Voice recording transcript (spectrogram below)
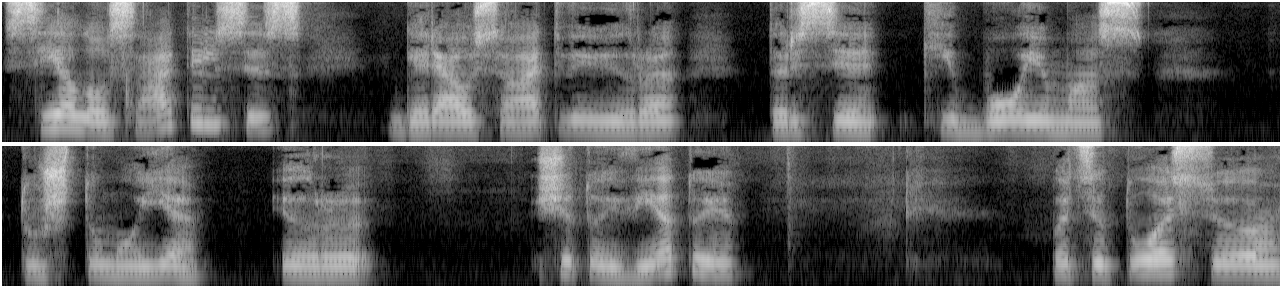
sielos atilsis geriausiu atveju yra tarsi kybojimas tuštumoje. Ir šitoj vietoj pacituosiu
